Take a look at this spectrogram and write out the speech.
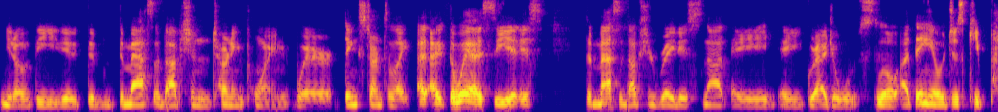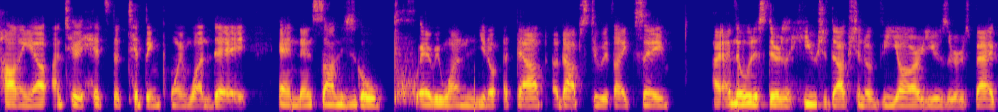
you know, the, the the mass adoption turning point where things start to like. I, I, the way I see it is the mass adoption rate is not a a gradual slow. I think it will just keep piling up until it hits the tipping point one day and then suddenly just go everyone you know adapt adopts to it like say I, noticed there's a huge adoption of VR users back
